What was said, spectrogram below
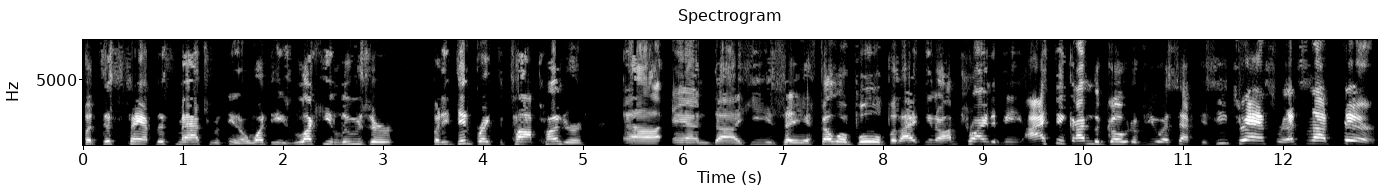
But this stamp, this match was, you know, what he's lucky loser, but he did break the top 100 uh, and uh, he's a fellow bull. But I, you know, I'm trying to be. I think I'm the goat of USF because he transferred. That's not fair.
